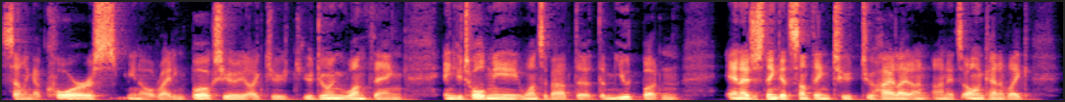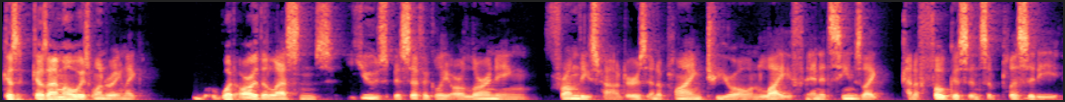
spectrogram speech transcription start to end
selling a course, you know, writing books. You're like you're you're doing one thing. And you told me once about the the mute button, and I just think it's something to to highlight on on its own, kind of like because because I'm always wondering like what are the lessons you specifically are learning from these founders and applying to your own life? And it seems like kind of focus and simplicity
